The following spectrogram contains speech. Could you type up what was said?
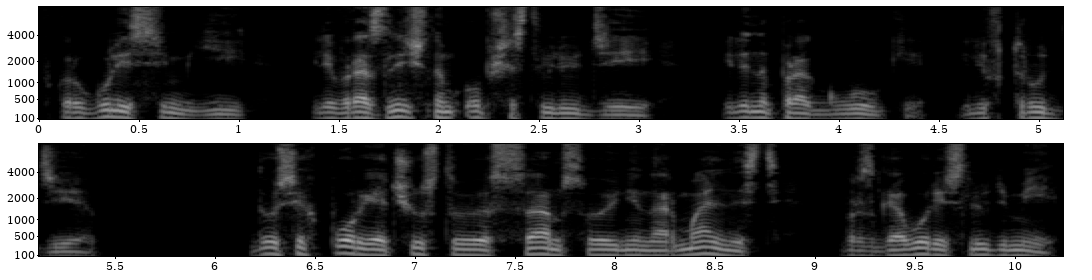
в кругу ли семьи, или в различном обществе людей, или на прогулке, или в труде. До сих пор я чувствую сам свою ненормальность в разговоре с людьми,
